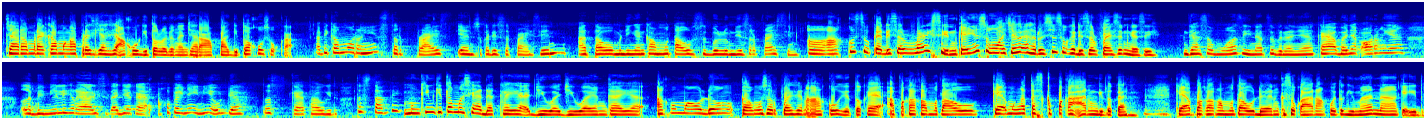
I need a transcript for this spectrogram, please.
cara mereka mengapresiasi aku gitu loh dengan cara apa gitu aku suka. Tapi kamu orangnya surprise yang suka disurprisein atau mendingan kamu tahu sebelum disurprisein? Eh, aku suka disurprisein. Kayaknya semua cewek harusnya suka disurprisein gak sih nggak semua sih Nat sebenarnya. Kayak banyak orang yang lebih milih realistis aja kayak aku pengennya ini ya udah. Terus kayak tahu gitu. Terus tapi mungkin kita masih ada kayak jiwa-jiwa yang kayak aku mau dong kamu surprisein aku gitu. Kayak apakah kamu tahu? Kayak mengetes kepekaan gitu kan. Kayak apakah kamu tahu dan kesukaan aku itu gimana? Kayak gitu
